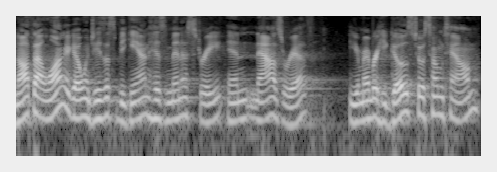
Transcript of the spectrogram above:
Not that long ago, when Jesus began his ministry in Nazareth, you remember he goes to his hometown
